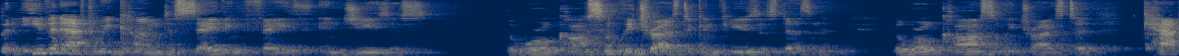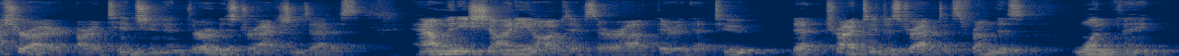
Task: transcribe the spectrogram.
But even after we come to saving faith in Jesus, the world constantly tries to confuse us, doesn't it? The world constantly tries to capture our, our attention and throw distractions at us. How many shiny objects are out there that to that try to distract us from this one thing?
